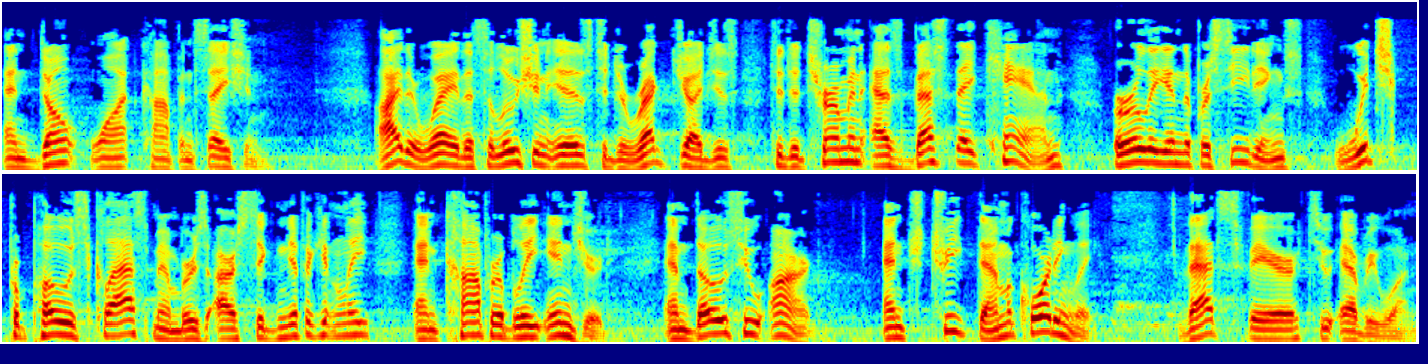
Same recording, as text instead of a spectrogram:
and don't want compensation. Either way, the solution is to direct judges to determine as best they can early in the proceedings which proposed class members are significantly and comparably injured, and those who aren't, and treat them accordingly. That's fair to everyone.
